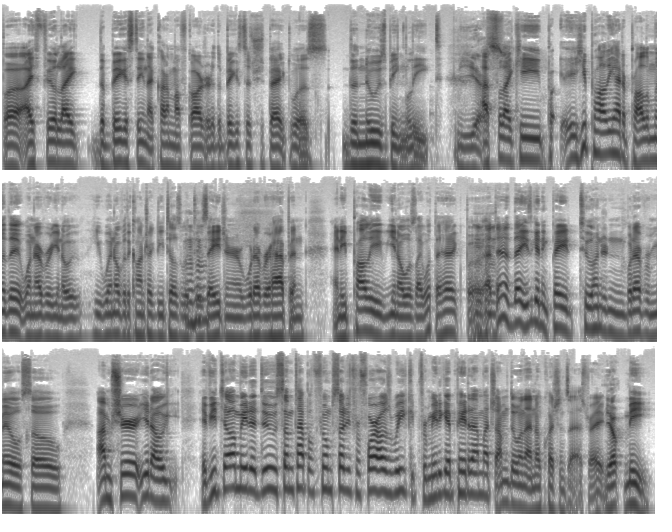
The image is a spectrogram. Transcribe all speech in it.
but I feel like the biggest thing that caught him off guard or the biggest disrespect was the news being leaked. Yes. I feel like he he probably had a problem with it whenever you know he went over the contract details with his mm-hmm. agent or whatever happened, and he probably you know was like, "What the heck?" But at mm-hmm. the end of the day, he's getting paid two hundred and whatever mil, so. I'm sure you know if you tell me to do some type of film study for four hours a week for me to get paid that much, I'm doing that, no questions asked, right? Yep. Me,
